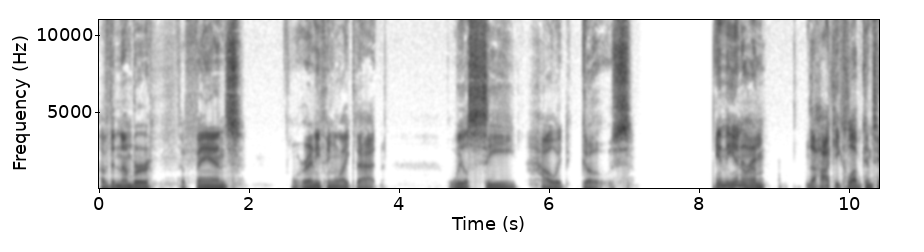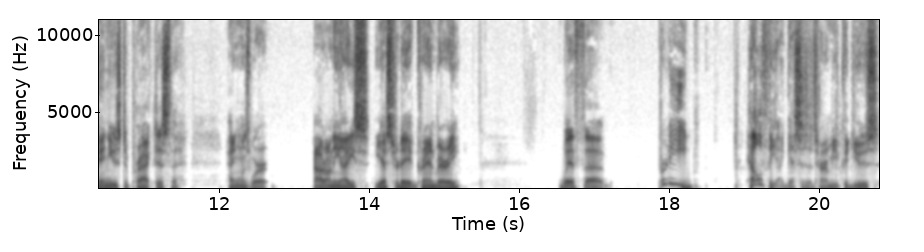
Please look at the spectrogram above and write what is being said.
of the number of fans or anything like that. We'll see how it goes. In the interim, the hockey club continues to practice. The Penguins were out on the ice yesterday at Cranberry with uh, pretty healthy, I guess is a term you could use,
